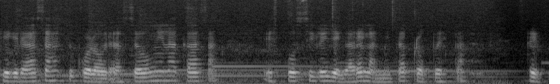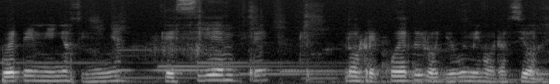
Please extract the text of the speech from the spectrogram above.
que gracias a su colaboración en la casa es posible llegar a la meta propuesta. Recuerden niños y niñas que siempre los recuerdo y los llevo en mis oraciones.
